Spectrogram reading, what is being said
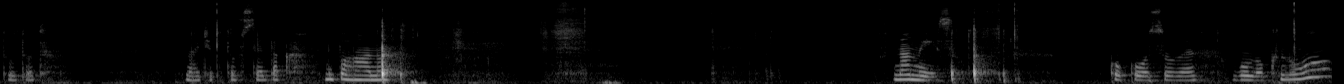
тут от начебто все так непогано. На низ кокосове волокно,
